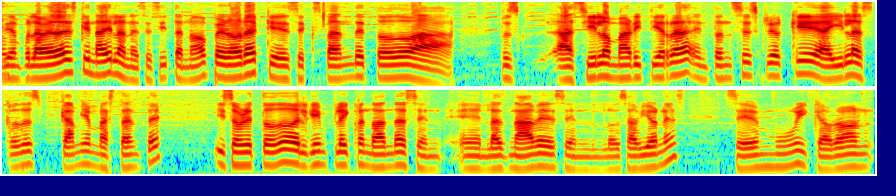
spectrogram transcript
decían, pues la verdad es que nadie la necesita, ¿no? Pero ahora que se expande todo a, pues, a cielo, mar y tierra, entonces creo que ahí las cosas cambian bastante. Y sobre todo el gameplay cuando andas en, en las naves, en los aviones, se ve muy cabrón.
